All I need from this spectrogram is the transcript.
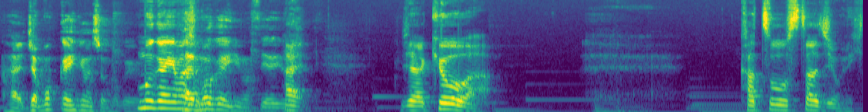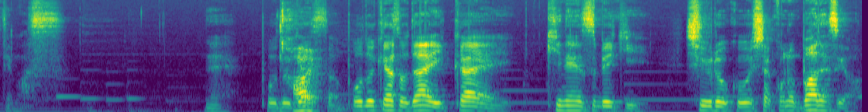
はい。じゃあもう一回行きましょう僕。もう一回行きましょう。はい、もう一回行きます。はい。じゃあ今日は、えー、カツオスタジオに来てます。ね。ポッドキャスト、ポッドキャスト第1回記念すべき収録をしたこの場ですよ。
